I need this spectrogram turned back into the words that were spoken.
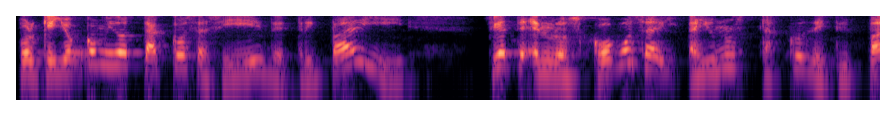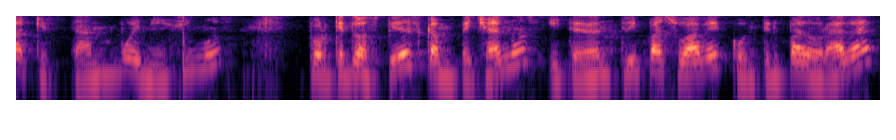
Porque yo he comido tacos así de tripa y fíjate, en los cobos hay, hay unos tacos de tripa que están buenísimos porque los pides campechanos y te dan tripa suave con tripa dorada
